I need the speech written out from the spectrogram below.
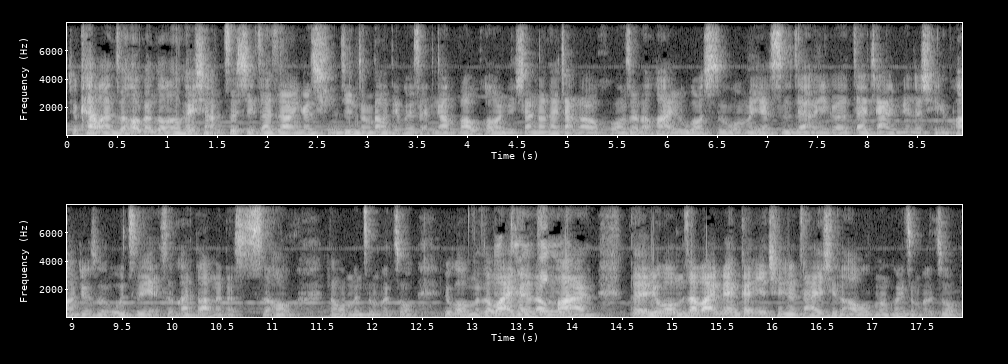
就看完之后，更多的会想自己在这样一个情境中到底会怎样。包括你像刚才讲到活着的话，如果是我们也是这样一个在家里面的情况，就是物资也是快断了的时候，那我们怎么做？如果我们在外面的话，对，如果我们在外面跟一群人在一起的话，我们会怎么做？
